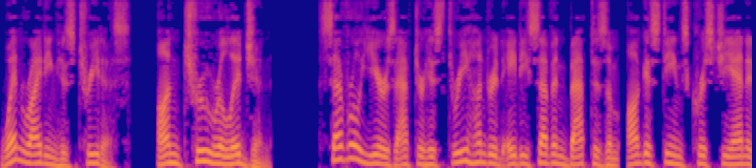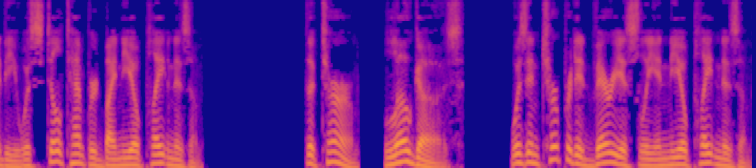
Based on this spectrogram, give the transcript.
When writing his treatise, On True Religion, several years after his 387 baptism, Augustine's Christianity was still tempered by Neoplatonism. The term, logos, was interpreted variously in Neoplatonism.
